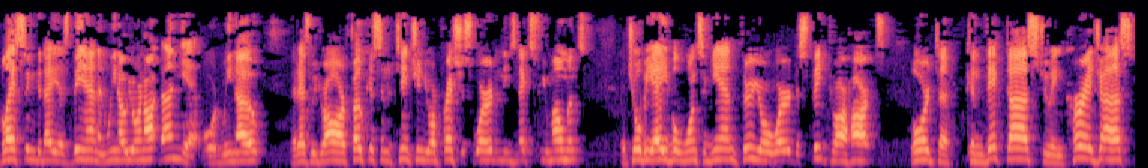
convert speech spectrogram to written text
blessing today has been, and we know you're not done yet, Lord. We know that as we draw our focus and attention to your precious word in these next few moments, that you'll be able once again through your word to speak to our hearts, Lord, to convict us, to encourage us,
